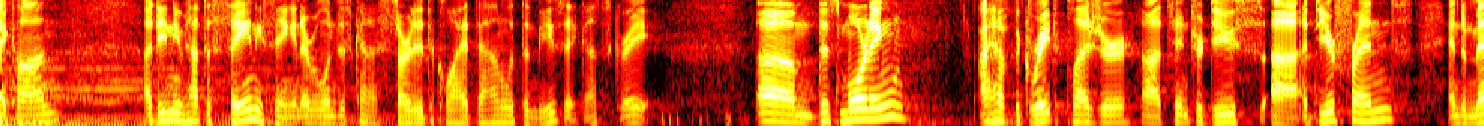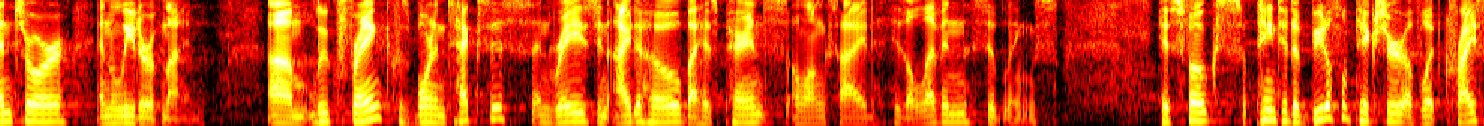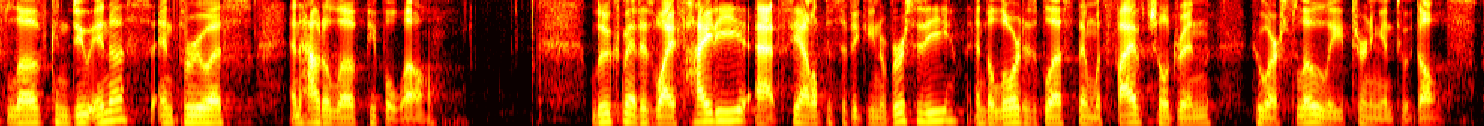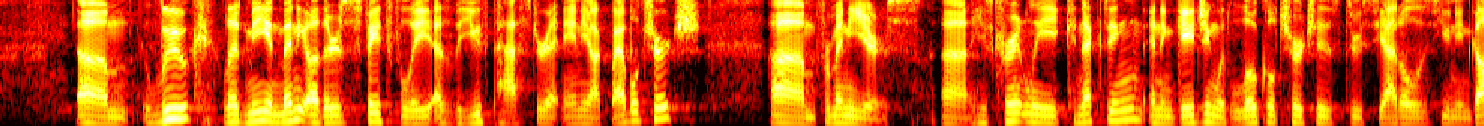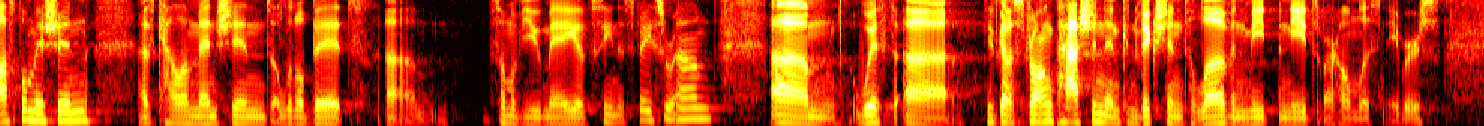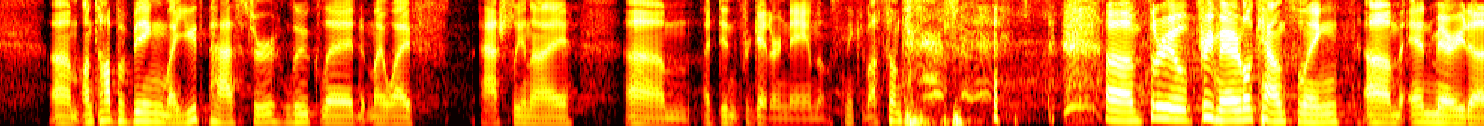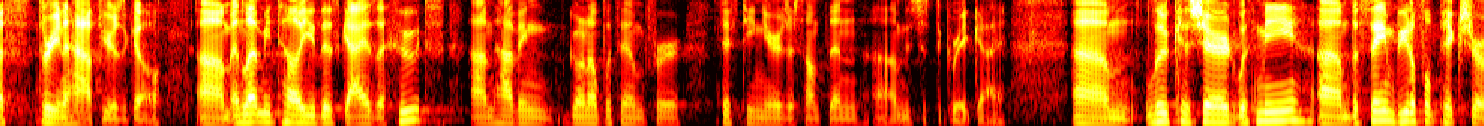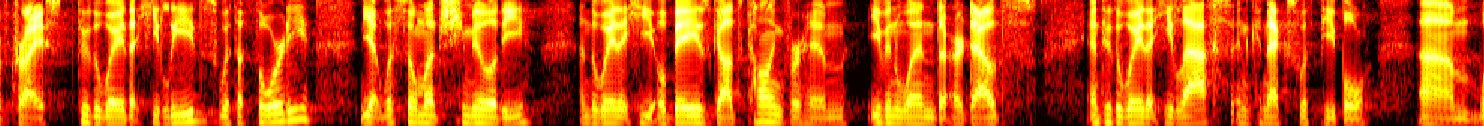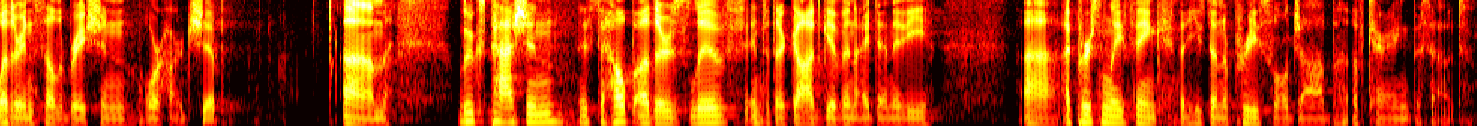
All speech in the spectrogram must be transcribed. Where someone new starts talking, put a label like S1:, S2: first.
S1: icon. I didn't even have to say anything, and everyone just kind of started to quiet down with the music. That's great. Um, this morning, I have the great pleasure uh, to introduce uh, a dear friend and a mentor and a leader of mine. Um, Luke Frank was born in Texas and raised in Idaho by his parents alongside his 11 siblings. His folks painted a beautiful picture of what Christ's love can do in us and through us and how to love people well. Luke met his wife Heidi at Seattle Pacific University, and the Lord has blessed them with five children who are slowly turning into adults. Um, Luke led me and many others faithfully as the youth pastor at Antioch Bible Church um, for many years. Uh, he's currently connecting and engaging with local churches through Seattle's Union Gospel Mission, as Callum mentioned a little bit. Um, some of you may have seen his face around. Um, with uh, he's got a strong passion and conviction to love and meet the needs of our homeless neighbors. Um, on top of being my youth pastor, Luke led my wife Ashley and I. Um, I didn't forget her name. I was thinking about something else. um, through premarital counseling um, and married us three and a half years ago. Um, and let me tell you, this guy is a hoot. Um, having grown up with him for 15 years or something, um, he's just a great guy. Um, Luke has shared with me the same beautiful picture of Christ through the way that he leads with authority, yet with so much humility, and the way that he obeys God's calling for him, even when there are doubts, and through the way that he laughs and connects with people, um, whether in celebration or hardship. Um, Luke's passion is to help others live into their God given identity. Uh, I personally think that he's done a pretty swell job of carrying this out.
